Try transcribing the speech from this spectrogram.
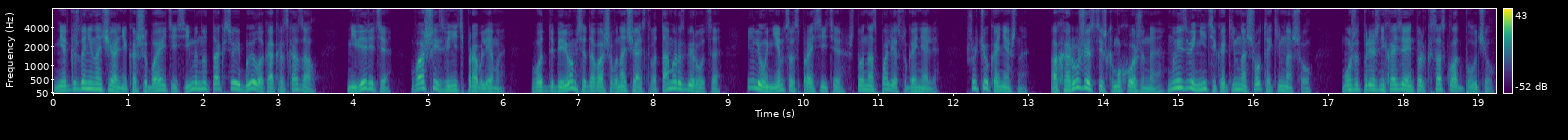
Нет, гражданин начальник, ошибаетесь, именно так все и было, как рассказал. Не верите? Ваши, извините, проблемы. Вот доберемся до вашего начальства, там и разберутся. Или у немцев спросите, что нас по лесу гоняли. Шучу, конечно. Ах, оружие слишком ухоженное. Ну извините, каким нашел, таким нашел. Может, прежний хозяин только со склада получил.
